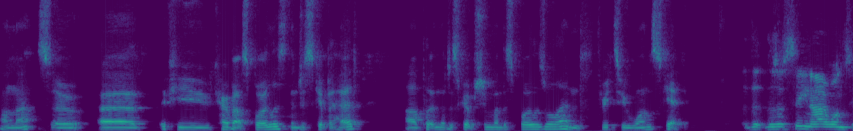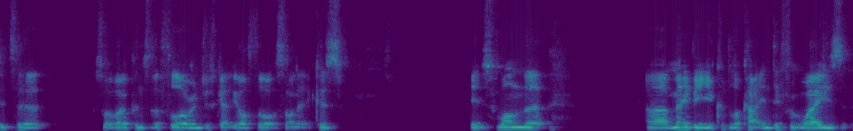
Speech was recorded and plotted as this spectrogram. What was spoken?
on that. So uh, if you care about spoilers, then just skip ahead. I'll put in the description when the spoilers will end. Three, two, one, skip. There's a scene I wanted to sort of open to the floor and just get your thoughts on it because it's one that uh, maybe you could look at in different ways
